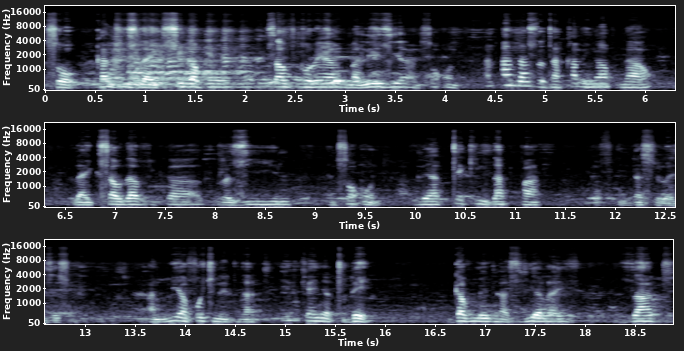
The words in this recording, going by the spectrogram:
So countries like Singapore, South Korea, Malaysia, and so on, and others that are coming up now, like South Africa, Brazil, and so on, they are taking that path of industrialization. And we are fortunate that in Kenya today, government has realized that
